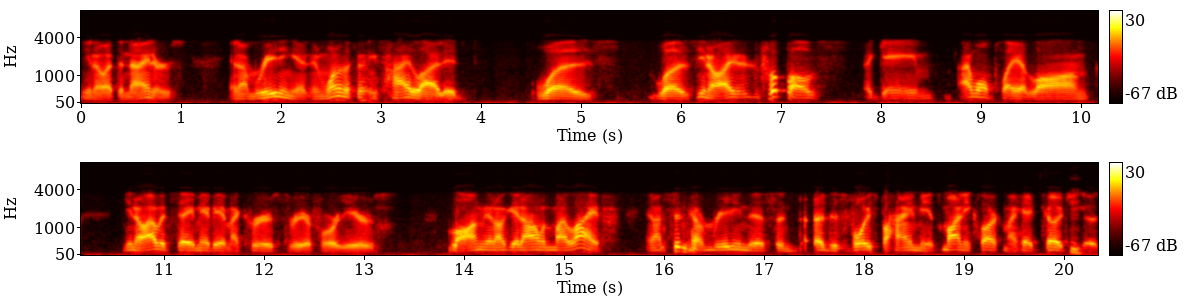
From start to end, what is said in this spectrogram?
you know, at the Niners, and I'm reading it, and one of the things highlighted was was you know, I, football's a game. I won't play it long. You know, I would say maybe my career's three or four years long, then I'll get on with my life. And I'm sitting there reading this, and uh, this voice behind me, it's Monty Clark, my head coach. He goes,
